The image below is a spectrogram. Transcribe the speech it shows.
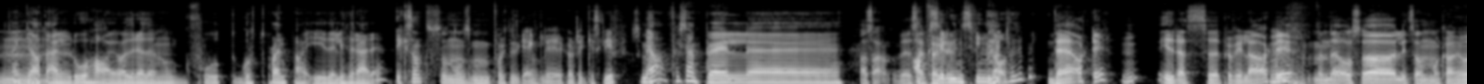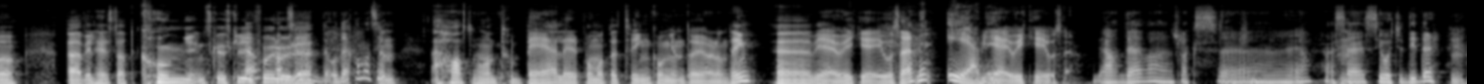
Jeg at Mm. Ellen Lo har jo allerede en fot godt planta i det litterære. Ikke sant? Så noen som faktisk egentlig kanskje ikke skriver så mye. Ja, for eksempel eh, Altså, Aksel Lund Svindal, for eksempel. Det er artig. Mm. Idrettsprofiler er artig, men det er også litt sånn Man kan jo Jeg vil helst at kongen skal skrive Ja, forordet. og det kan man si. Men jeg hater når man skal be eller på en måte tvinge kongen til å gjøre noen ting. Uh, vi er jo ikke i IOC. Men er Vi er jo ikke i IOC. Ja, det var en slags uh, Ja, jeg ser, see what you did there. Mm.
